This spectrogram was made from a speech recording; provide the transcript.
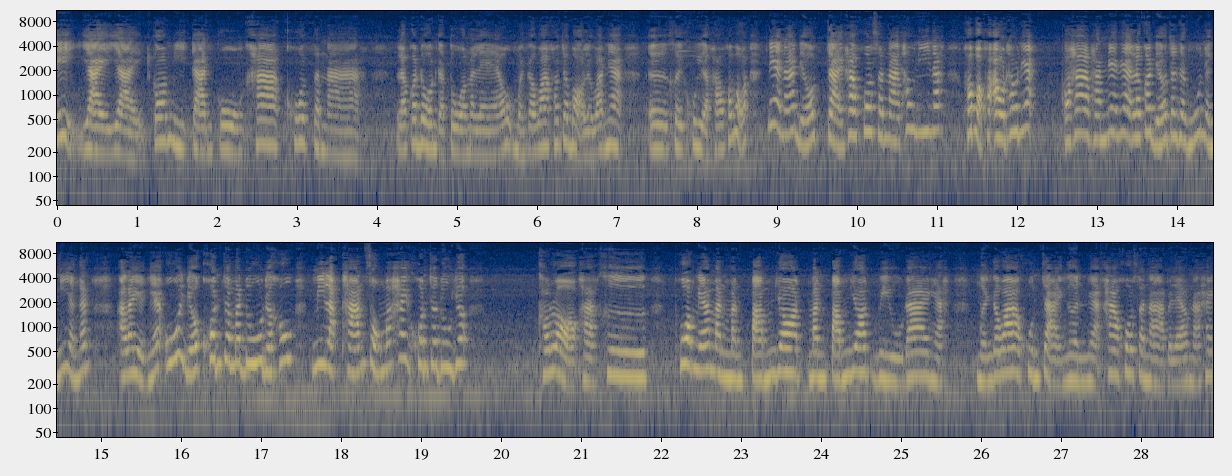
ต์ใหญ่ ๆ ก็มีการโกงค่าโฆษณา แล้วก็โดนกับตัวมาแล้ว เหมือนกับว่าเขาจะบอกเลยว่าเนี่ยเออเคยคุยกับเขาเขาบอกว่าเนี่ยนะ เดี๋ยวจ่ายค่าโฆษณาเท่านี้นะเขาบอกเขาเอาเท่าเนี้ย เอาห้าพันเนี่ยเนี่ยแล้วก็เดี๋ยวจะอย่างงู้นอย่างนี้อย่างนั้น อะไรอย่างเงี้ยอุ้ยเดี๋ยวคนจะมาดูเดี๋ยวเขามีหลักฐานส่งมาให้คนจะดูเยอะเขาหลอกค่ะ คือพวกเนี้ยมันมันปั๊มยอดมันปั๊มยอดวิวได้ไงเหมือนกับว่าคุณจ่ายเงินเนี่ยค่าโฆษณาไปแล้วนะ ให้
